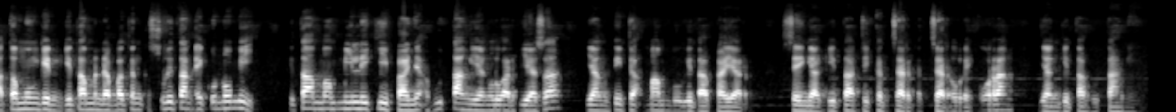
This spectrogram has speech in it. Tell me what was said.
Atau mungkin kita mendapatkan kesulitan ekonomi. Kita memiliki banyak hutang yang luar biasa yang tidak mampu kita bayar. Sehingga kita dikejar-kejar oleh orang yang kita hutangi.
